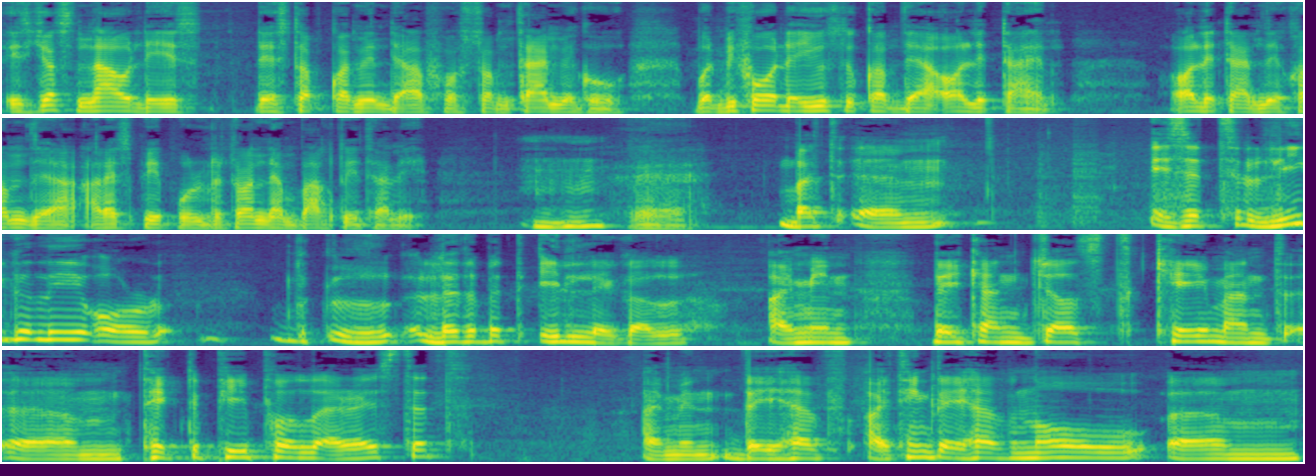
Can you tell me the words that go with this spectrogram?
It's just nowadays they stopped coming there for some time ago. But before they used to come there all the time. All the time they come there, arrest people, return them back to Italy. Mm -hmm. yeah. But um, is it legally or a little bit illegal? I mean, they can just came and um, take the people arrested. I mean, they have. I think they have no um,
